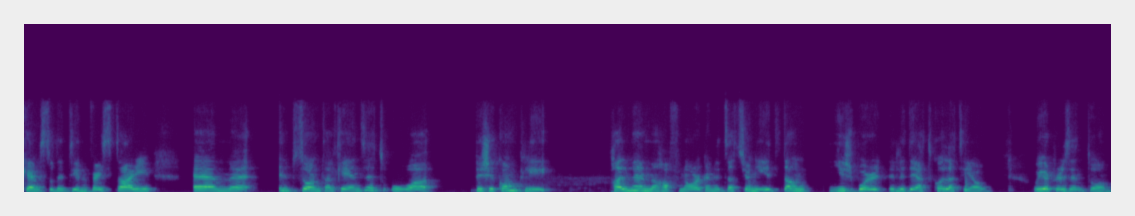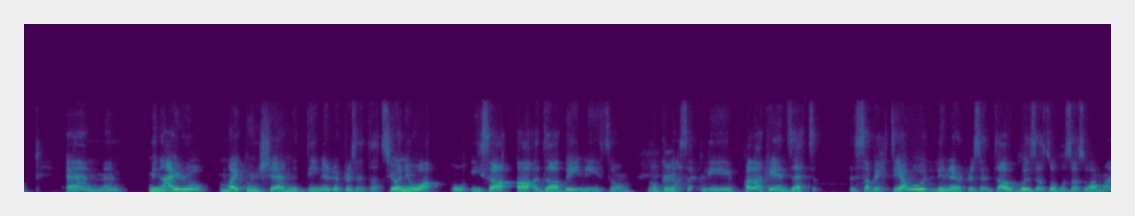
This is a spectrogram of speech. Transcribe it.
kemm studenti universitari. Il-bżonn tal-KNZ huwa biex ikompli bħal menna ħafna organizzazzjonijiet dawn jiġbor l-idejat kollha tiegħu u jirpreżentom. Minajru ma jkunx hemm din ir-repreżentazzjoni u isa għaqda bejnietom. Naħseb li bħala KNZ l-sabiħ tiegħu li nirrepreżentaw kull żagħżugħ u żagħżugħa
